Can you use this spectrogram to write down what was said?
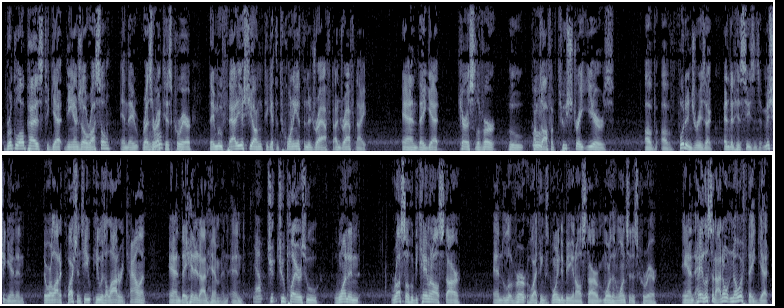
Brook Lopez to get D'Angelo Russell, and they resurrect Mhm. his career. They move Thaddeus Young to get the 20th in the draft on draft night, and they get Caris LeVert, who comes Mm. off of two straight years of of foot injuries that ended his seasons at Michigan, and there were a lot of questions. He he was a lottery talent, and they hit it on him. And and Yep. two two players who one in Russell, who became an All Star, and LeVert, who I think is going to be an All Star more than once in his career. And hey, listen, I don't know if they get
